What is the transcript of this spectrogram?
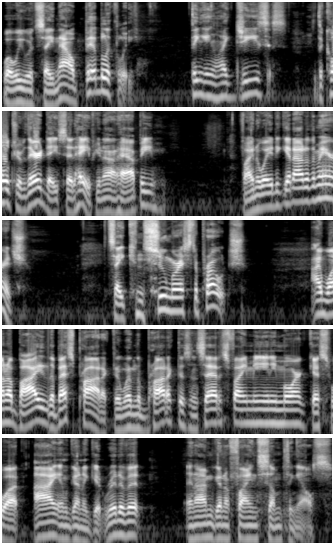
what we would say now biblically, thinking like Jesus. The culture of their day said, hey, if you're not happy, find a way to get out of the marriage. It's a consumerist approach. I want to buy the best product, and when the product doesn't satisfy me anymore, guess what? I am going to get rid of it and I'm going to find something else.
